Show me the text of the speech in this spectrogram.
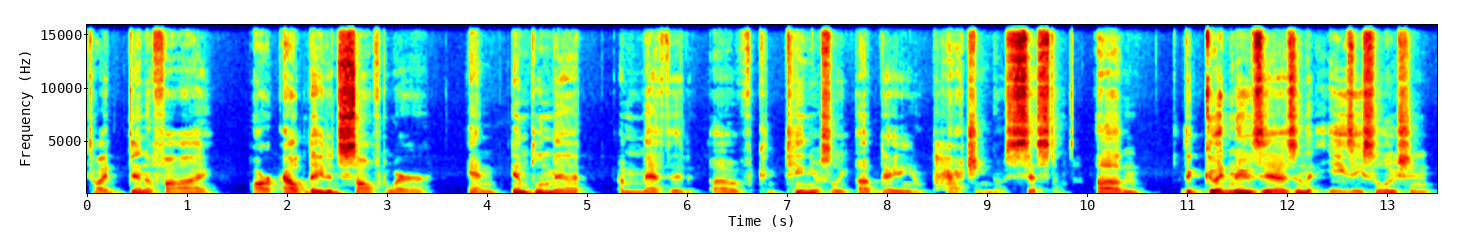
to identify our outdated software and implement a method of continuously updating and patching those systems. Um, the good news is, and the easy solution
